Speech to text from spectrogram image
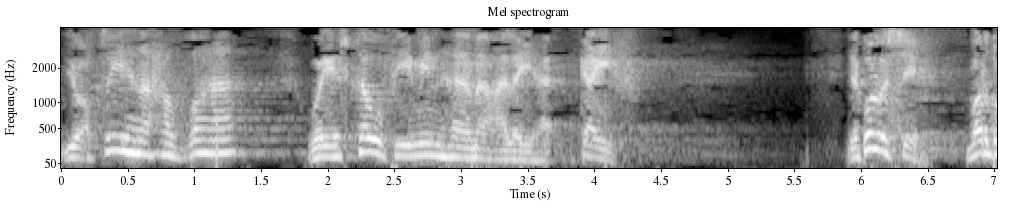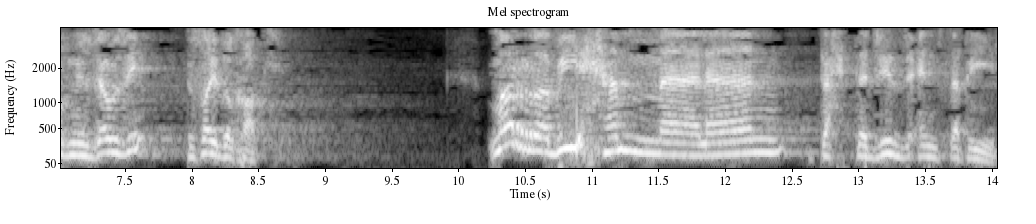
يعطيها حظها ويستوفي منها ما عليها. كيف؟ يقول الشيخ برضو ابن الجوزي في صيد الخاطر. مر بي حمالان تحت جذع ثقيل.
